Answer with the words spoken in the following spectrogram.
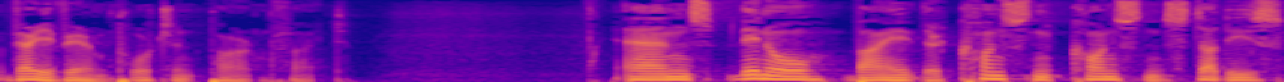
Very, very important part, in fact. And they know by their constant, constant studies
